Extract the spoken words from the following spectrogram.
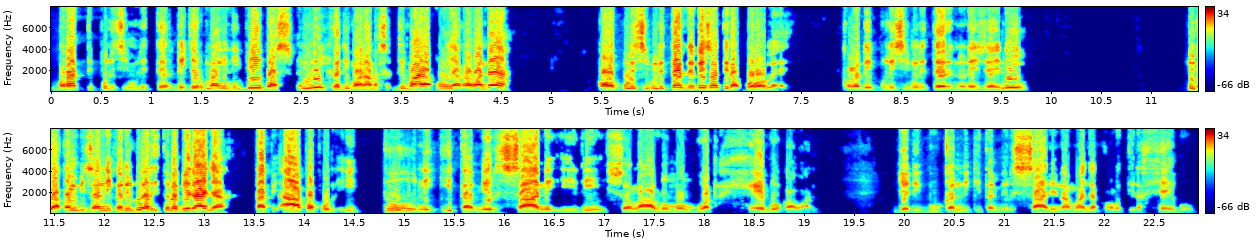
berarti polisi militer di Jerman ini bebas. Nikah di mana di mana pun ya kawannya kalau polisi militer di Indonesia tidak boleh. Kalau di polisi militer Indonesia ini nggak akan bisa nikah di luar. Itulah bedanya. Tapi apa pun itu Nikita Mirsani ini selalu membuat heboh kawan. Jadi bukan Nikita Mirsani namanya kalau tidak heboh.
